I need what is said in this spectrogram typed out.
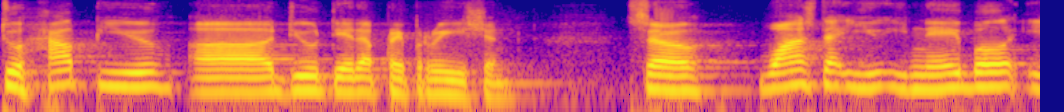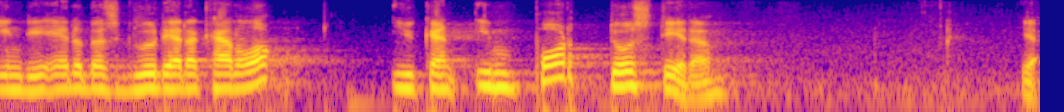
to help you uh, do data preparation. So once that you enable in the AWS Glue Data Catalog, you can import those data. Yeah,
